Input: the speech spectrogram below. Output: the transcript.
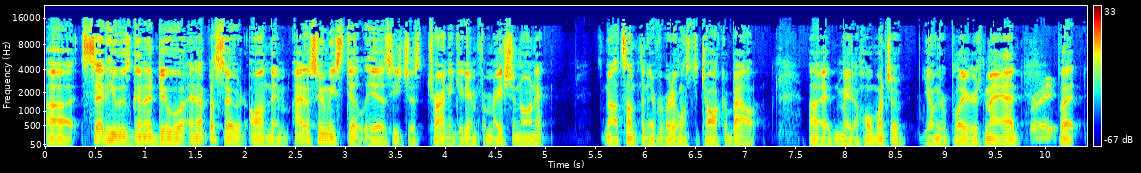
uh, said he was going to do an episode on them. I assume he still is. He's just trying to get information on it. It's not something everybody wants to talk about. Uh, it made a whole bunch of younger players mad. Right. But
